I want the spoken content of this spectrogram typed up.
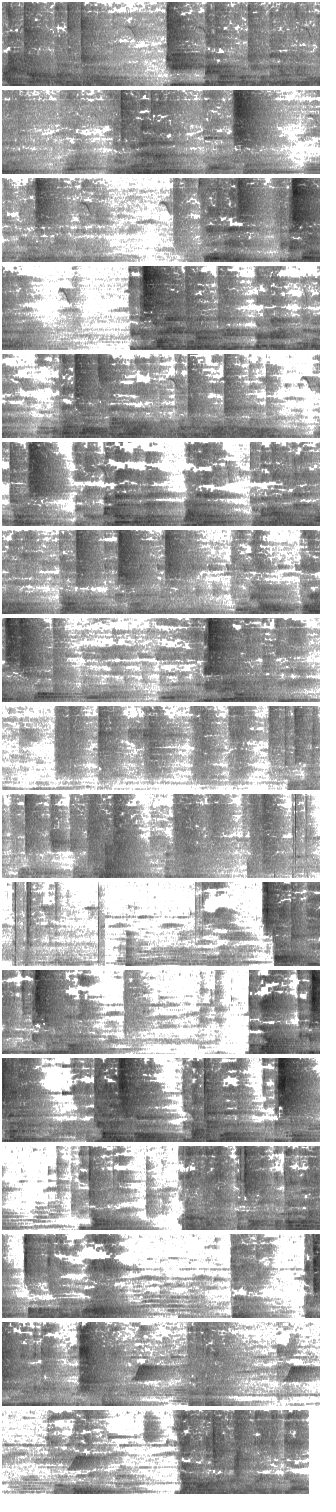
टाइमच्या किंवा टाइम झोनच्या माध्यमातून जी मेथड किंवा जी पद्धत या ठिकाणी वापरली जाते ज्याचं वर्णन केलं जातं त्या हिस्टॉरिकल नोवेल असं या ठिकाणी म्हटलं जातं. Fourth one is epistolary novel epistolary novel म्हणजे या ठिकाणी पूर्णपणे पत्रांचा जो काही व्यवहार आहे तर त्या पत्रांच्या व्यवहाराच्या माध्यमातून ज्यावेळेस एक वेगळं वर्णन मांडलं जातं किंवा वेगळ्या पद्धतीनं मांडलं जातं त्यावेळेस त्याला इपिस्टॉलरी नोवेल असं म्हटलं जातं we have thoroughly discussed about uh, uh, epistolary novel in the start the epistolary novel. The word epistolary derives from the Latin word epistole, की ज्यामधून खऱ्या अर्थानं त्याचा पत्रांद्वारे चालणारा जो काही व्यवहार आहे तर त्याची निर्मिती निश्चितपणे त्या ठिकाणी होऊन या प्रकारच्या ज्या काही नोवेल आहेत तर त्या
